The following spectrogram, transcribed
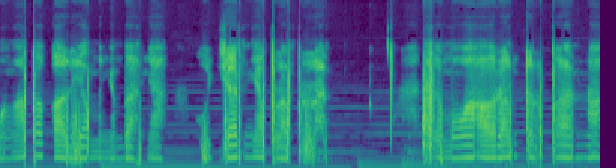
mengapa kalian menyembahnya? Ujarnya pelan-pelan. Semua orang terpana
